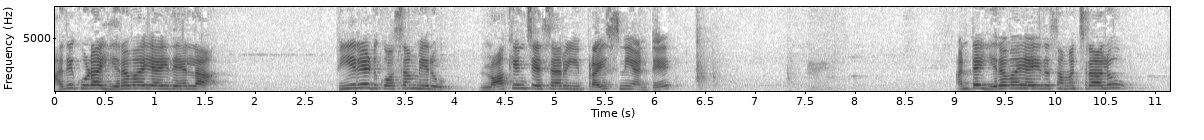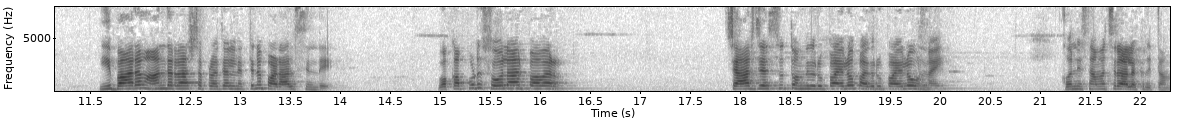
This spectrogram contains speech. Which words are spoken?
అది కూడా ఇరవై ఐదేళ్ళ పీరియడ్ కోసం మీరు లాకిన్ చేశారు ఈ ప్రైస్ని అంటే అంటే ఇరవై ఐదు సంవత్సరాలు ఈ భారం ఆంధ్ర రాష్ట్ర ప్రజల నెత్తిన పడాల్సిందే. ఒకప్పుడు సోలార్ పవర్ ఛార్జెస్ తొమ్మిది రూపాయలు పది రూపాయలు ఉన్నాయి కొన్ని సంవత్సరాల క్రితం.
